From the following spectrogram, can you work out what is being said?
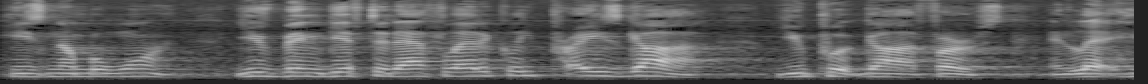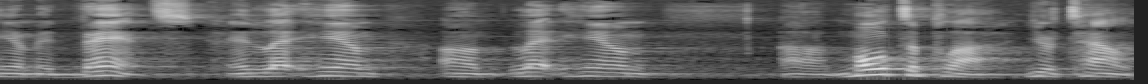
He's number one. You've been gifted athletically, praise God. You put God first and let Him advance and let Him um, let Him uh, multiply your talent.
